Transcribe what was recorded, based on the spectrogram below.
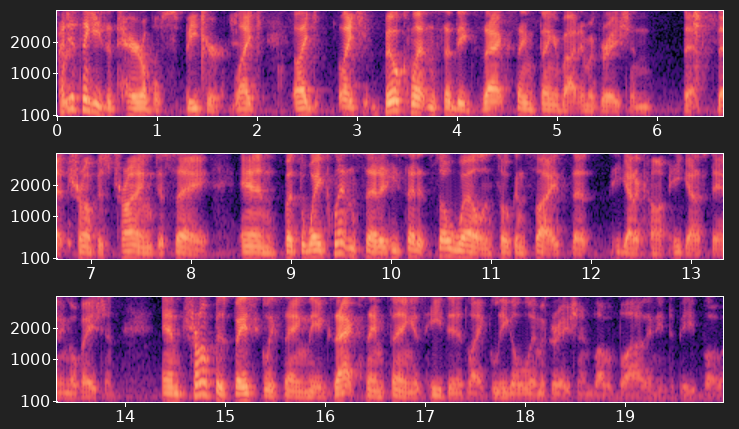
I just think he's a terrible speaker. Like, like, like Bill Clinton said the exact same thing about immigration that that Trump is trying to say. And but the way Clinton said it, he said it so well and so concise that he got a he got a standing ovation. And Trump is basically saying the exact same thing as he did, like legal immigration, blah blah blah. They need to be blah. blah.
